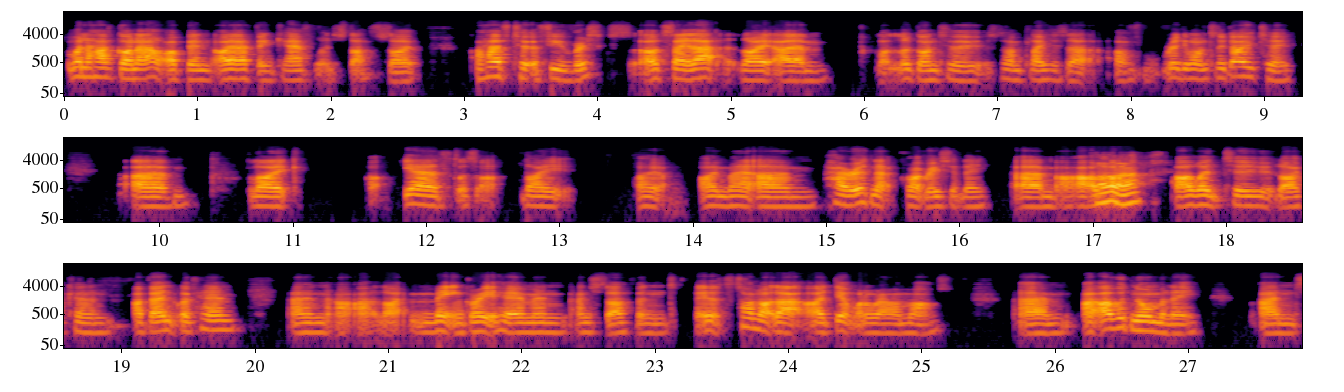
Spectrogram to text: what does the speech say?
when I have gone out, I've been I have been careful and stuff. So I have took a few risks. I'd say that like um like look onto some places that I've really wanted to go to. Um like uh, yeah, uh, like I I met um Harry Redknapp quite recently. Um I, oh, I, I, went to like an event with him and I, I, like meet and greet him and, and stuff and at a time like that I didn't want to wear my mask. Um I, I would normally and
